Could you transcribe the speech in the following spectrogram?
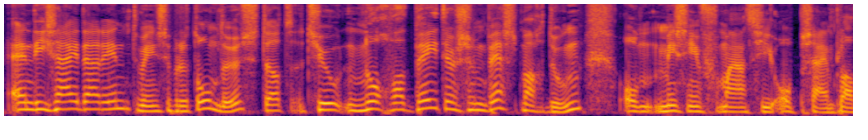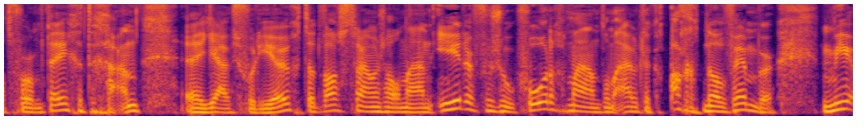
En die zei daarin, tenminste Breton dus, dat Chiu nog wat beter zijn best mag doen om misinformatie op zijn platform tegen te gaan. Uh, juist voor de jeugd. Dat was trouwens al na een eerder verzoek vorige maand om uiterlijk 8 november meer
